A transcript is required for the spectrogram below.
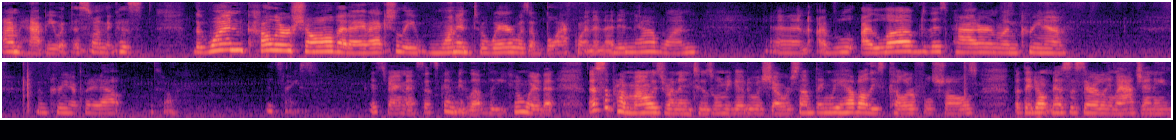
I'm happy with this one because the one color shawl that I've actually wanted to wear was a black one, and I didn't have one. And I've I loved this pattern when Karina when Karina put it out. So it's nice. It's very nice. That's going to be lovely. You can wear that. That's the problem I always run into is when we go to a show or something. We have all these colorful shawls, but they don't necessarily match any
